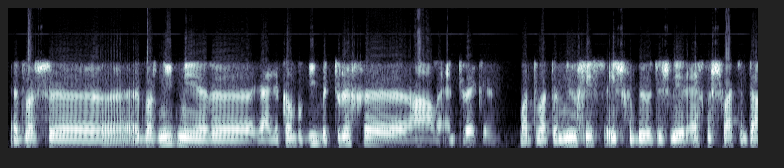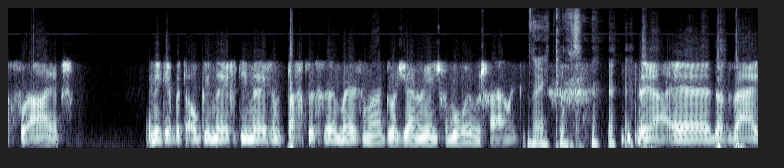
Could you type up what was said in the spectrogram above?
Het was, het was niet meer, ja, je kan het niet meer terughalen en trekken. Wat, wat er nu gisteren is gebeurd, is weer echt een zwarte dag voor Ajax. En ik heb het ook in 1989 uh, meegemaakt. Daar was jij nog eens geboren waarschijnlijk. Nee, klopt. ja, uh, dat wij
